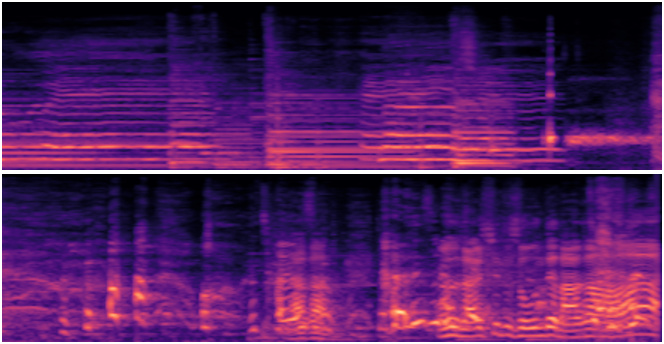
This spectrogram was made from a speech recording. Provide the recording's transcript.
away. Jude. 어. 자연스럽, 자연스럽게 오늘 날씨도 좋은데 나가. 된다.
